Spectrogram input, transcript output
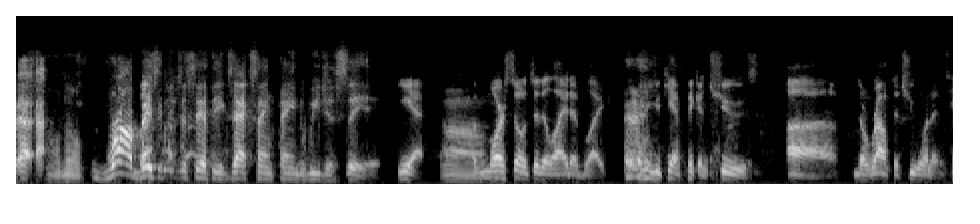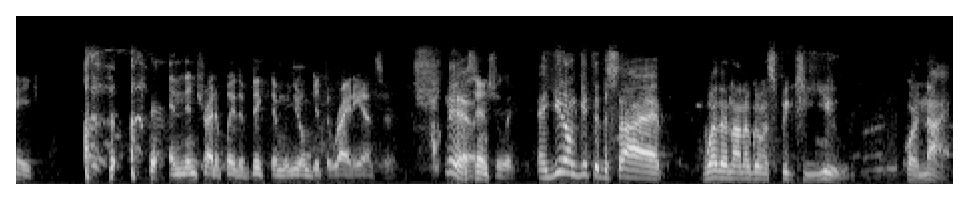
I, oh no. Rob basically just said the exact same thing that we just said. Yeah. Um, More so to the light of like you can't pick and choose uh, the route that you want to take and then try to play the victim when you don't get the right answer. Yeah. Essentially. And you don't get to decide whether or not I'm going to speak to you or not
